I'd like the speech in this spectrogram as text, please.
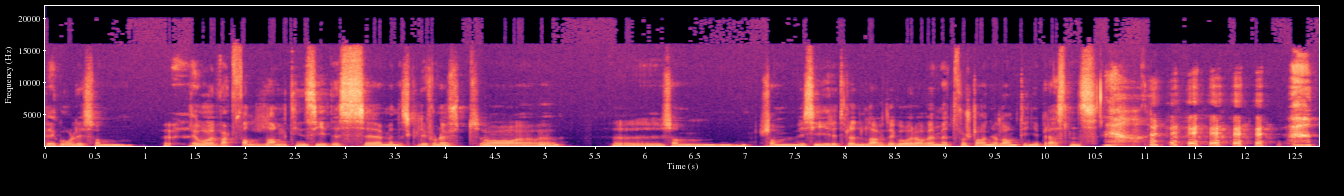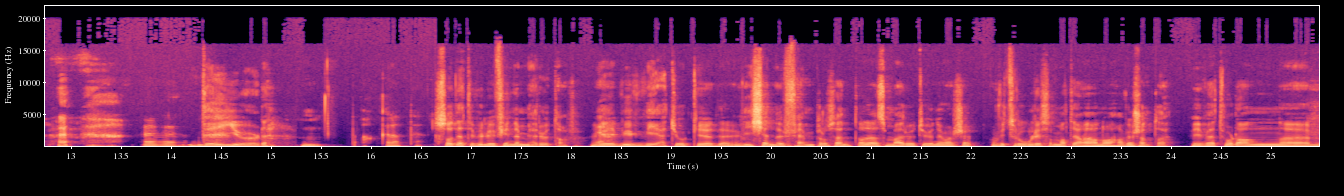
det går liksom Det går i hvert fall langt hinsides eh, menneskelig fornuft. og eh, som, som vi sier i Trøndelag, det går over mitt forstand og langt inn i prestens. Det gjør det. Mm. Akkurat det. Så dette vil vi finne mer ut av. Vi, Ja. vi vet jo ikke Vi kjenner 5% av det som er ute i universet. Og vi tror liksom at ja, nå har vi skjønt det. Vi vet hvordan eh,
